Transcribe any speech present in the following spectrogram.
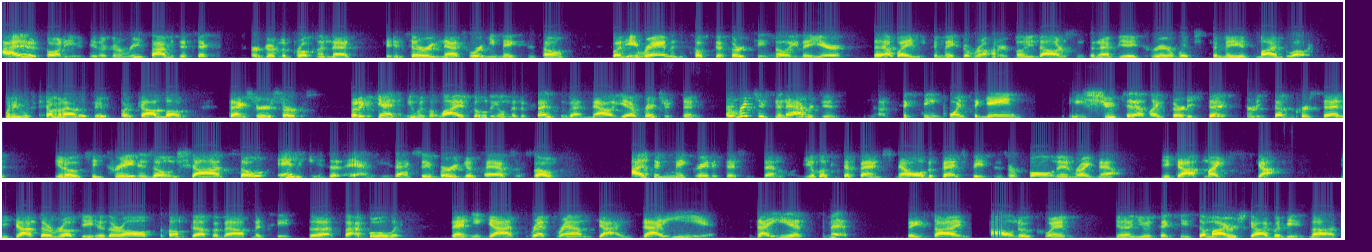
I thought he was either going to re-sign with the Sixers or go to the Brooklyn Nets, considering that's where he makes his home. But he ran and took the 13 million a year. That way, he can make over 100 million dollars as an NBA career, which to me is mind blowing when he was coming out of Duke. But God love him. Thanks for your service. But again, he was a liability on the defensive end. Now you have Richardson. And Richardson averages uh, 16 points a game. He shoots it at like 36, 37 percent. You know, can create his own shots. So, and he's a, he's actually a very good passer. So, I think we make great additions. Then you look at the bench. Now, all the bench pieces are falling in right now. You got Mike Scott. You got the rookie who they're all pumped up about, Matisse uh, Thybulle. Then you got Brett Brown's guy, Zhaire, Zhaire Smith. They signed Colin O'Quinn. You know, you would think he's some Irish guy, but he's not.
